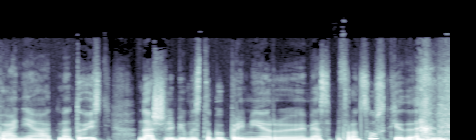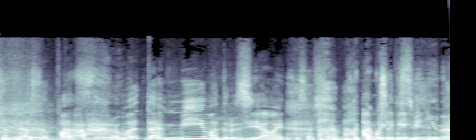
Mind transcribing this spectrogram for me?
Понятно. То есть наш любимый с тобой пример э, мясо по-французски, да? Мясо под сыром. Это мимо, друзья мои. Это совсем. А потому что это свинина,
